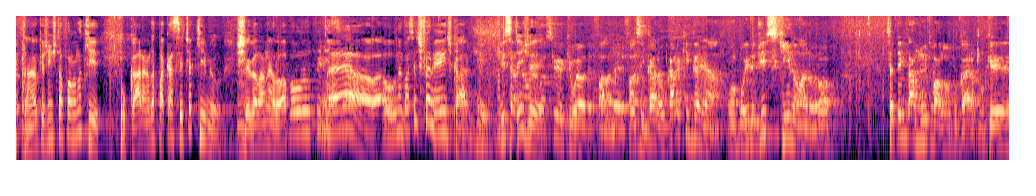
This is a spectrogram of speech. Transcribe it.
Então é o que a gente tá falando aqui. O cara anda pra cacete aqui, meu. Chega lá na Europa, o- é, o negócio é diferente, cara. Isso é Tem até um jeito. negócio que, que o Helder fala, né? Ele fala assim, cara, o cara que ganhar uma corrida de esquina lá na Europa, você tem que dar muito valor pro cara, porque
